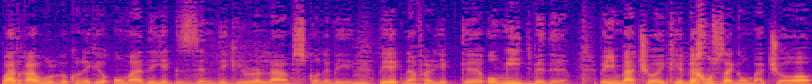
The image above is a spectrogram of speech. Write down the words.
باید قبول بکنه که اومده یک زندگی رو لمس کنه به, به یک نفر یک امید بده. به این بچه هایی که بخصوص اگه اون بچه ها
